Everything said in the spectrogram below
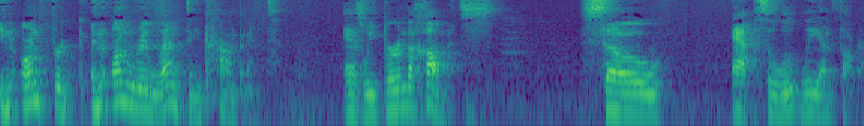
in, unfor- in unrelenting combat as we burn the chametz so absolutely and thoroughly.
